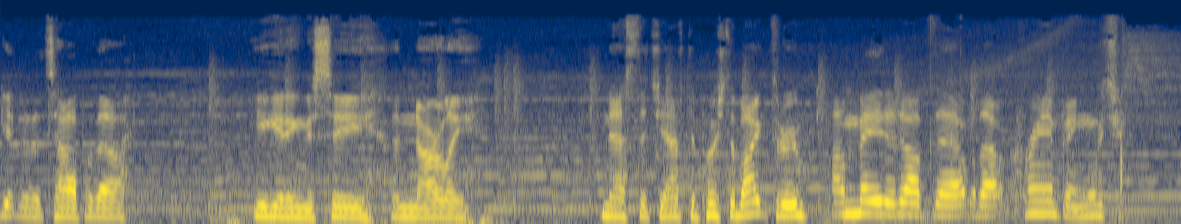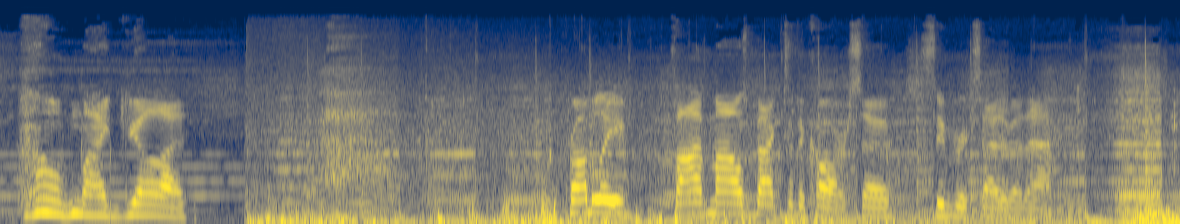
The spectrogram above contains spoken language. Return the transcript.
get to the top without you getting to see the gnarly nest that you have to push the bike through. I made it up that without cramping, which, oh my God. Probably five miles back to the car, so super excited about that.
